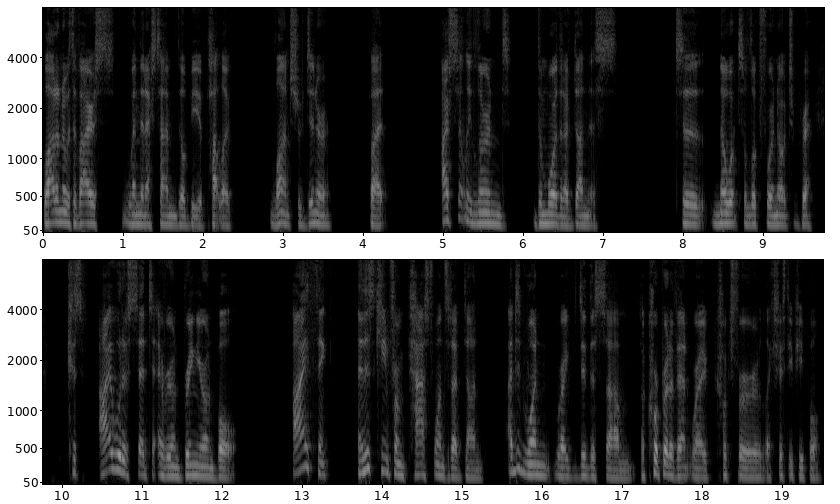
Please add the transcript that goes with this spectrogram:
well, I don't know with the virus when the next time there'll be a potluck lunch or dinner, but I've certainly learned the more that I've done this to know what to look for, know what to prepare. Because I would have said to everyone, bring your own bowl. I think, and this came from past ones that I've done. I did one where I did this um, a corporate event where I cooked for like 50 people,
